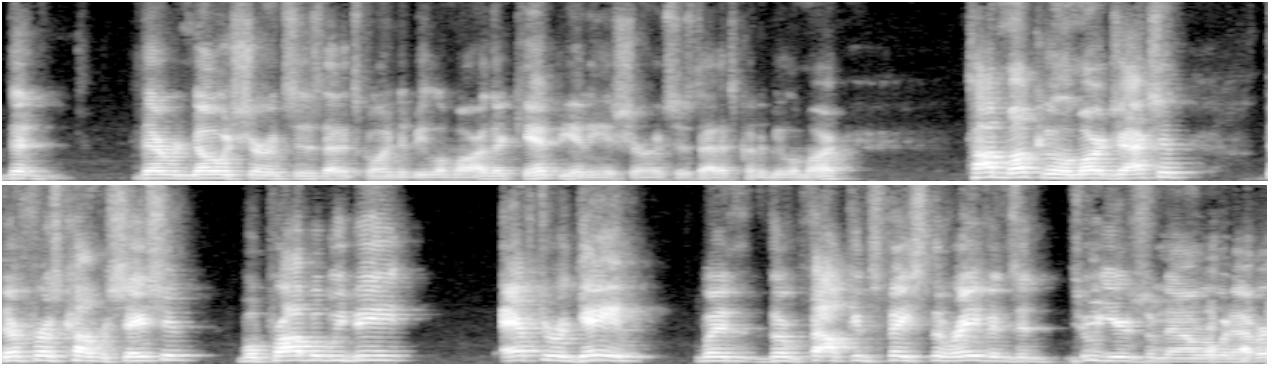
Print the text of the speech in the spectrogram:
the, there were no assurances that it's going to be Lamar. There can't be any assurances that it's going to be Lamar. Todd Monken and Lamar Jackson, their first conversation will probably be after a game when the Falcons face the Ravens in two years from now or whatever,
